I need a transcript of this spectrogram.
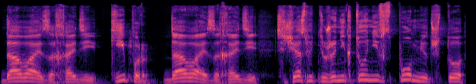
давай заходи. Кипр, давай заходи. Сейчас ведь уже никто не вспомнит, что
